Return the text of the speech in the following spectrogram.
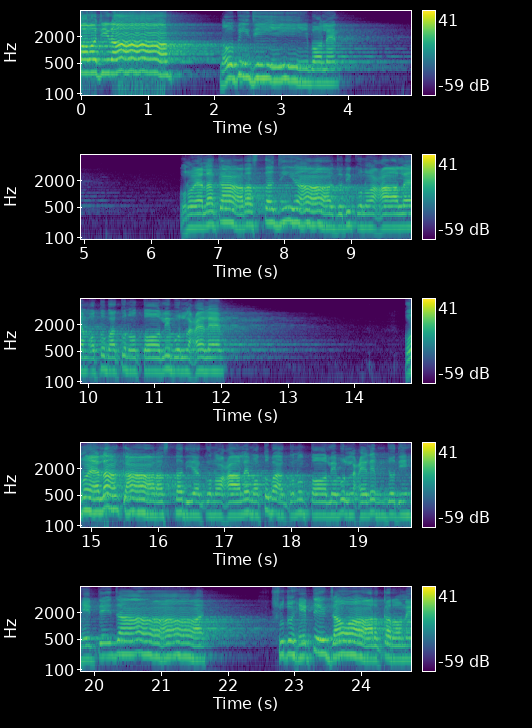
বাবাজিরা, নবীজি বলেন, কোন এলাকা রাস্তা জিয়া যদি কোনো আলেম অথবা কোনো তলিবুল আলেম কোন এলাকা, রাস্তা দিয়া কোনো আলেম অথবা কোনো তলেবুল আলেম যদি হেঁটে যায়, শুধু হেঁটে যাওয়ার কারণে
